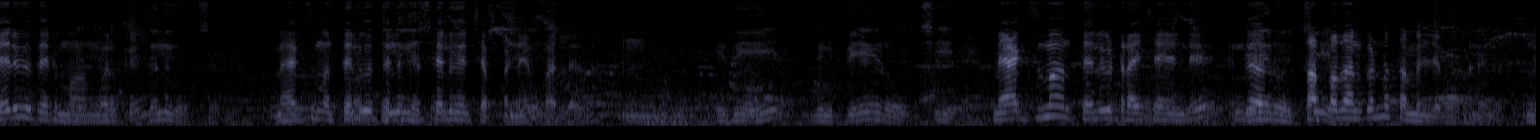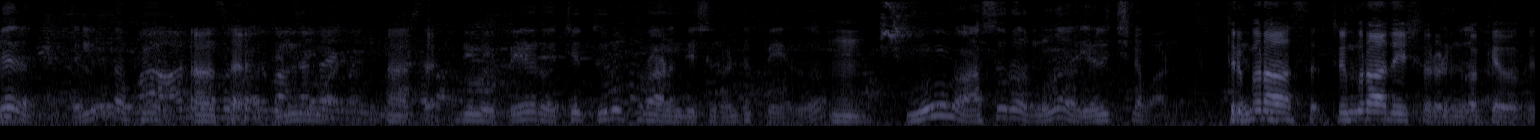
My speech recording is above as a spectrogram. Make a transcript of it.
தெலுங்கு தெரியுமா உங்களுக்கு தெலுங்கு வச்சது మాక్సిమం తెలుగు తెలుగు తెలుగు చెప్పండి. ఏం పర్లేదు. ఇది దీని పేరు వచ్చి మాక్సిమం తెలుగు ట్రై చేయండి. ఇంకా తప్పదనుకుంటే తమిళ్ చెప్పండి. తెలుగు సరే. తెలుగు సరే. దీని పేరు వచ్చి తిరుపురాణందీశ్వరుడు అంటే పేరు. మూడు అసురులను ఎలిచినవాడు. త్రిపుర త్రిపురాధీశ్వరుడు. Okay okay.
